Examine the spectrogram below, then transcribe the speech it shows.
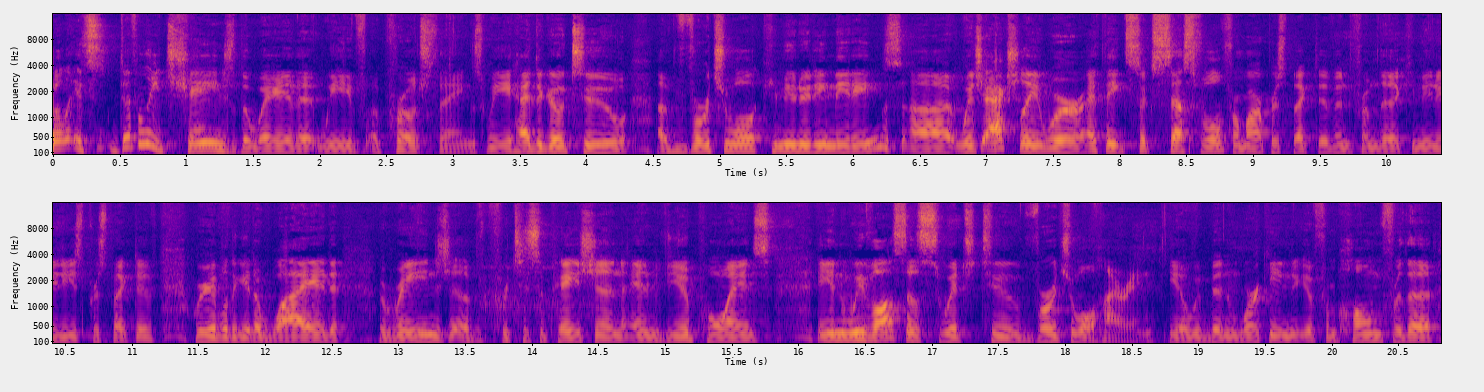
Well, it's definitely changed the way that we've approached things. We had to go to uh, virtual community meetings, uh, which actually were, I think, successful from our perspective and from the community's perspective. We were able to get a wide range of participation and viewpoints. And we've also switched to virtual hiring. You know, we've been working from home for the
